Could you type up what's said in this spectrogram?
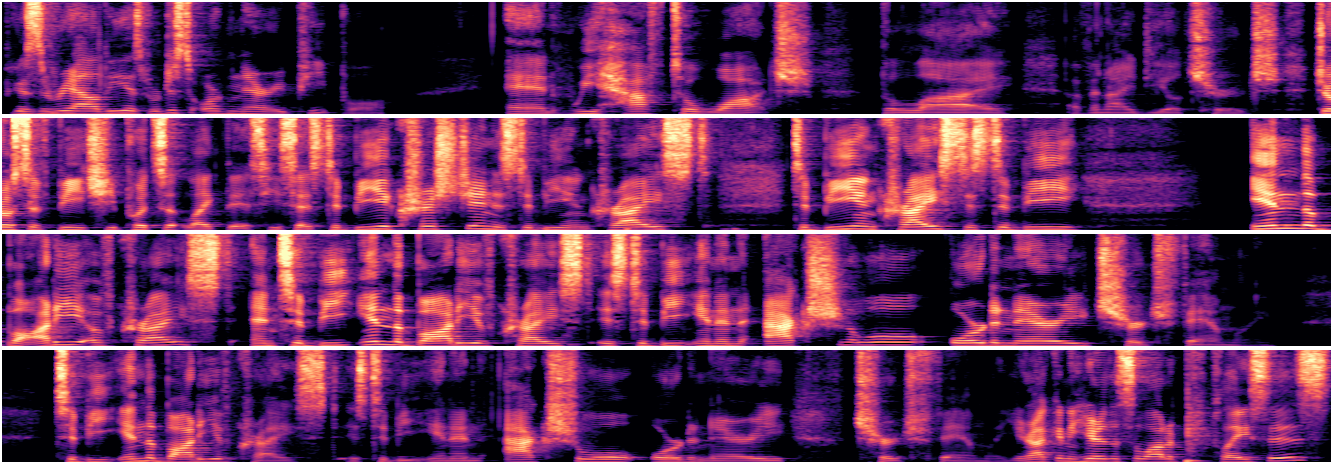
Because the reality is we're just ordinary people and we have to watch the lie of an ideal church. Joseph Beach, he puts it like this. He says, "To be a Christian is to be in Christ. To be in Christ is to be in the body of Christ, and to be in the body of Christ is to be in an actual, ordinary church family. To be in the body of Christ is to be in an actual, ordinary church family. You're not going to hear this a lot of places.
